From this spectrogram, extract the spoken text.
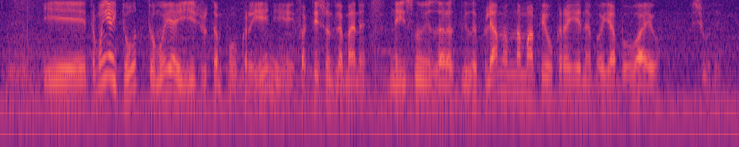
І тому я й тут, тому я і їжджу там по Україні. І фактично для мене не існує зараз білих плям на мапі України, бо я буваю всюди.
